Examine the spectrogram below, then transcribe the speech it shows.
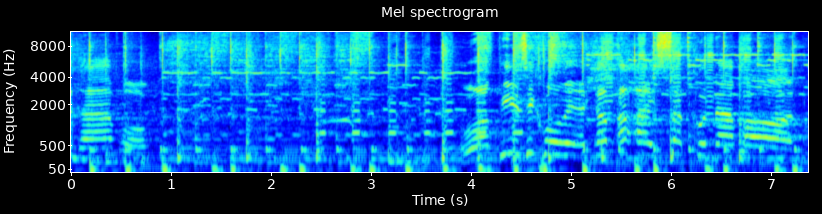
ะครับผมหวังพี่ที่โคเวตครับอายอซักคุณาพร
